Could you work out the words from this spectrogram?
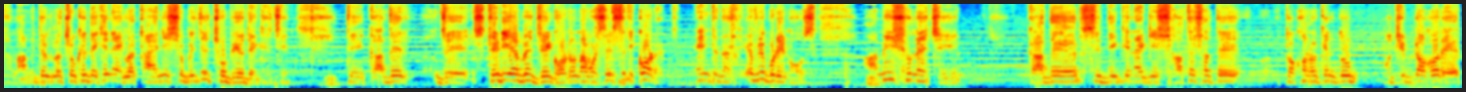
কারণ আমি তো এগুলো চোখে দেখিনি এগুলো কাহিনীর ছবি যে ছবিও দেখেছি। তো কাদের যে স্টেডিয়ামে যে ঘটনা ঘটছে it's recorded international everybody knows আমি শুনেছি কাদের, সিদ্দিকি নাকি সাথে সাথে তখনও কিন্তু মুজিবনগরের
